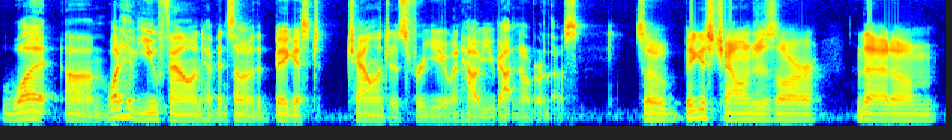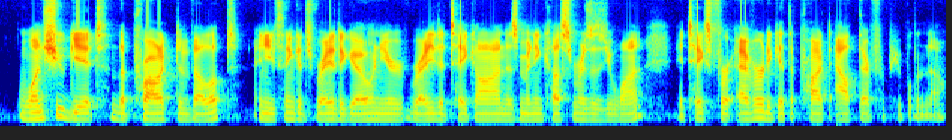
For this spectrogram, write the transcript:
What um, what have you found have been some of the biggest challenges for you, and how have you gotten over those? So biggest challenges are that um, once you get the product developed and you think it's ready to go and you're ready to take on as many customers as you want, it takes forever to get the product out there for people to know.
